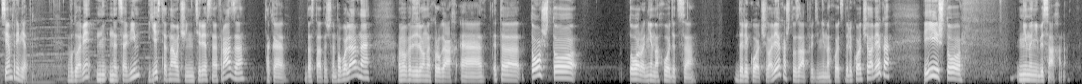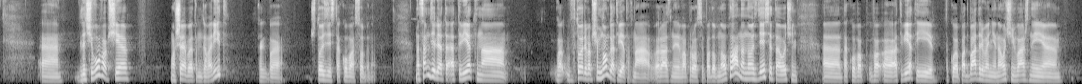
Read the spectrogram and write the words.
Всем привет! В главе Нецавим есть одна очень интересная фраза, такая достаточно популярная в определенных кругах. Э, это то, что Тора не находится далеко от человека, что заповеди не находятся далеко от человека, и что не на небесах она. Э, для чего вообще Моше об этом говорит? Как бы, что здесь такого особенного? На самом деле это ответ на... В Торе вообще много ответов на разные вопросы подобного плана, но здесь это очень э, такой э, ответ и такое подбадривание на очень важный э,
